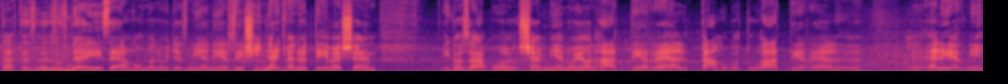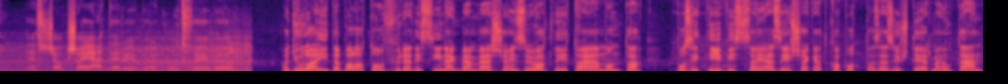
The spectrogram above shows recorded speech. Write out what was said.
Tehát ez, ez úgy nehéz elmondani, hogy ez milyen érzés. Így 45 évesen igazából semmilyen olyan háttérrel, támogató háttérrel elérni, ez csak saját erőből, kútfőből. A Gyulai de Balatonfüredi színekben versenyző atléta elmondta, pozitív visszajelzéseket kapott az ezüstérme után,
